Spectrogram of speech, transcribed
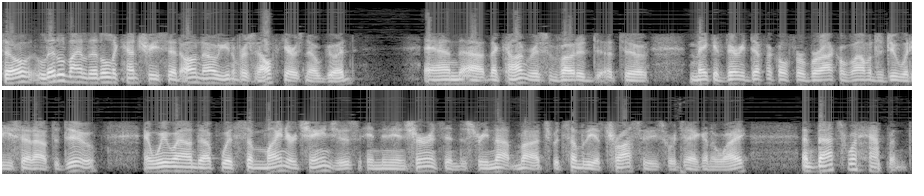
So little by little, the country said, "Oh no, universal health care is no good," and uh, the Congress voted uh, to make it very difficult for Barack Obama to do what he set out to do. And we wound up with some minor changes in the insurance industry, not much, but some of the atrocities were taken away. And that's what happened.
